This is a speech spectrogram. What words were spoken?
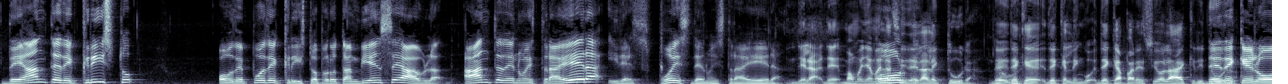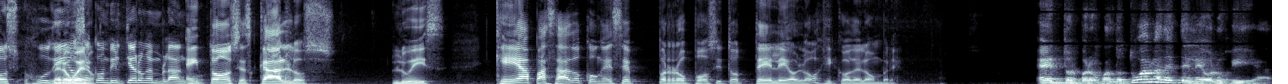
de antes de Cristo o después de Cristo, pero también se habla antes de nuestra era y después de nuestra era. De la- de- vamos a llamarla así Porque- de la lectura, de, de que, de, que el lengu- de que apareció la escritura. Desde que los judíos bueno, se convirtieron en blanco. Entonces, Carlos, Luis, ¿qué ha pasado con ese propósito teleológico del hombre? Héctor, pero cuando tú hablas de teleología,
